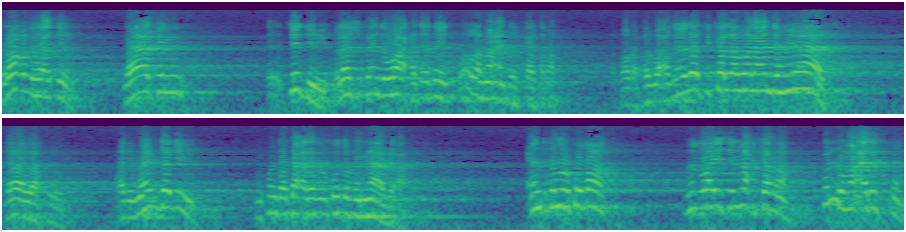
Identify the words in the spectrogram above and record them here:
يراغب يعطيه لكن تجي ولا شفت عنده واحد اثنين والله ما عنده كثره فرح الواحد لا تكلم ولا عنده مئات. لا يقول هذه ما بدليل. إن كنت تعرف الكتب النافعة عندكم القضاة من رئيس المحكمة. كل معرفكم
